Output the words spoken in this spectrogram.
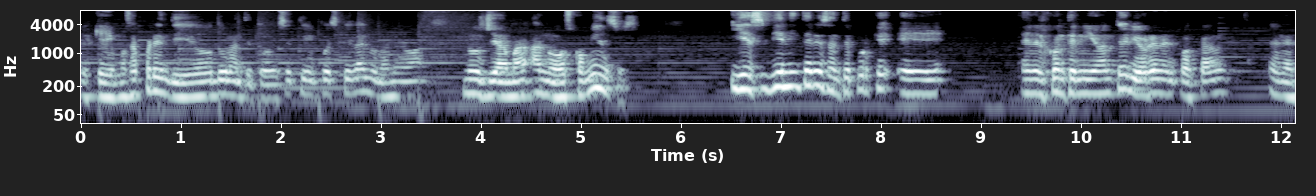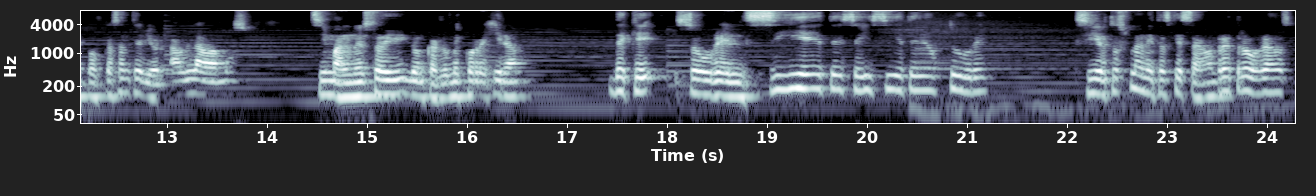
el que hemos aprendido durante todo ese tiempo, es que la luna nueva nos llama a nuevos comienzos. Y es bien interesante porque eh, en el contenido anterior, en el, podcast, en el podcast anterior, hablábamos, si mal no estoy, don Carlos me corregirá, de que sobre el 7, 6, 7 de octubre, ciertos planetas que estaban retrógrados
